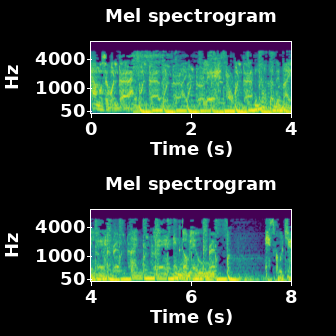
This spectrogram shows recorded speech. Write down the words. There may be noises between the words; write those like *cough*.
Estamos de vuelta. Vuelta, vuelta. Vuelta. Marta de baile. En W. Escucha.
